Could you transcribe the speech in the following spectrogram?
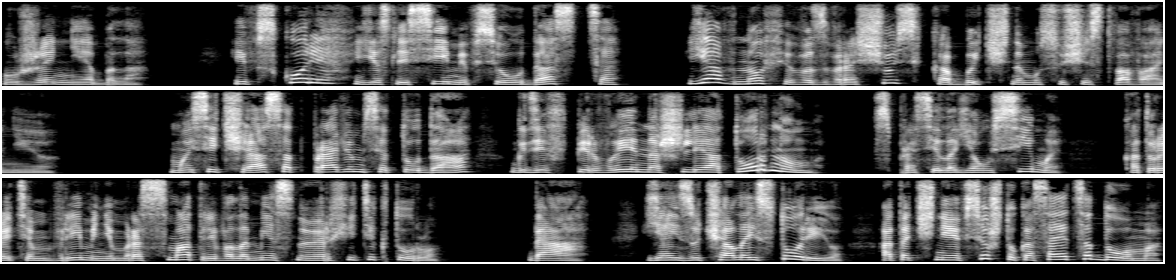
уже не было. И вскоре, если Симе все удастся, я вновь возвращусь к обычному существованию. «Мы сейчас отправимся туда, где впервые нашли Аторнум?» — спросила я у Симы, которая тем временем рассматривала местную архитектуру. «Да, я изучала историю, а точнее все, что касается дома,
